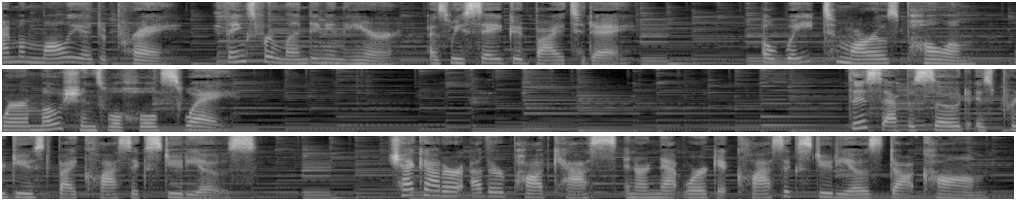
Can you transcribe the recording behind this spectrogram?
I'm Amalia Dupre. Thanks for lending an ear as we say goodbye today. Await tomorrow's poem where emotions will hold sway. This episode is produced by Klassic Studios. Check out our other podcasts in our network at klassicstudios.com.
